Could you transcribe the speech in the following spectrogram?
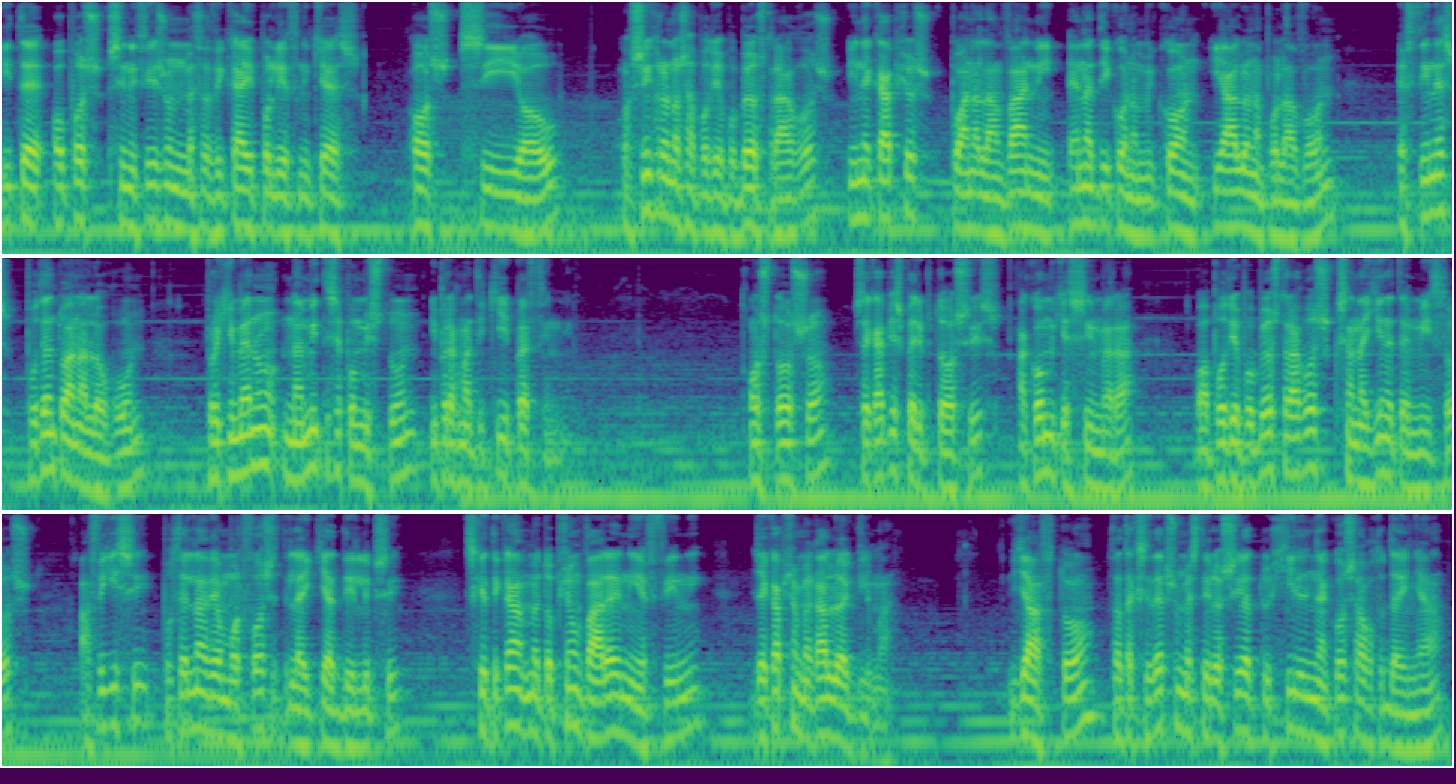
είτε όπως συνηθίζουν μεθοδικά οι πολυεθνικές ως CEO, ο σύγχρονος αποδιοπομπαίο τράγος είναι κάποιος που αναλαμβάνει έναντι οικονομικών ή άλλων απολαβών ευθύνες που δεν το αναλογούν προκειμένου να μην τις επομιστούν οι πραγματικοί υπεύθυνοι. Ωστόσο, σε κάποιες περιπτώσεις, ακόμη και σήμερα, ο αποδιοπομπαίος τράγος ξαναγίνεται μύθος, αφήγηση που θέλει να διαμορφώσει τη λαϊκή αντίληψη σχετικά με το ποιον βαραίνει η ευθύνη για κάποιο μεγάλο έγκλημα. Γι' αυτό θα ταξιδέψουμε στη Ρωσία του 1989,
